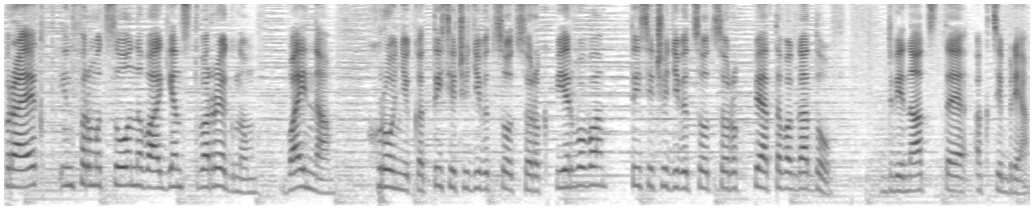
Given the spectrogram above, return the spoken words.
Проект информационного агентства «Регнум. Война. Хроника 1941-1945 годов. 12 октября.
